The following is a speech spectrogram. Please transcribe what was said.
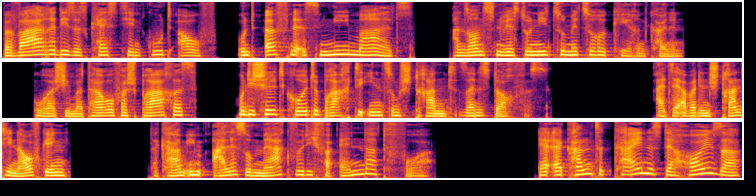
bewahre dieses Kästchen gut auf und öffne es niemals, ansonsten wirst du nie zu mir zurückkehren können. Urashimataro versprach es, und die Schildkröte brachte ihn zum Strand seines Dorfes. Als er aber den Strand hinaufging, da kam ihm alles so merkwürdig verändert vor. Er erkannte keines der Häuser,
